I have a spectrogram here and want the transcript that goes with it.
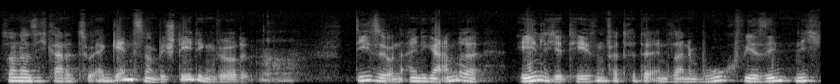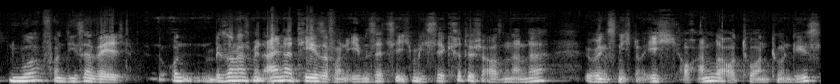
sondern sich geradezu ergänzen und bestätigen würden. Diese und einige andere ähnliche Thesen vertritt er in seinem Buch Wir sind nicht nur von dieser Welt. Und besonders mit einer These von ihm setze ich mich sehr kritisch auseinander. Übrigens nicht nur ich, auch andere Autoren tun dies.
